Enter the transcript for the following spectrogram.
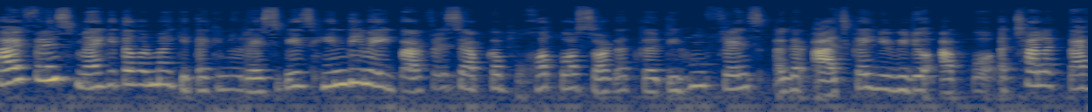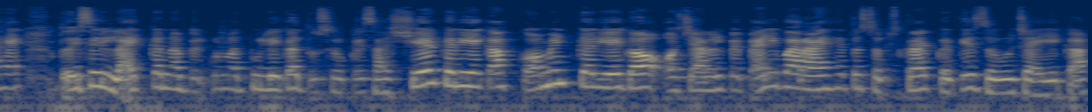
हाय फ्रेंड्स मैं गीता वर्मा, गीता की न्यू रेसिपीज़ हिंदी में एक बार फिर से आपका बहुत बहुत स्वागत करती हूँ। फ्रेंड्स अगर आज का ये वीडियो आपको अच्छा लगता है तो इसे लाइक करना बिल्कुल मत भूलिएगा, दूसरों के साथ शेयर करिएगा कमेंट करिएगा और चैनल पे पहली बार आए हैं तो सब्सक्राइब करके ज़रूर जाइएगा।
